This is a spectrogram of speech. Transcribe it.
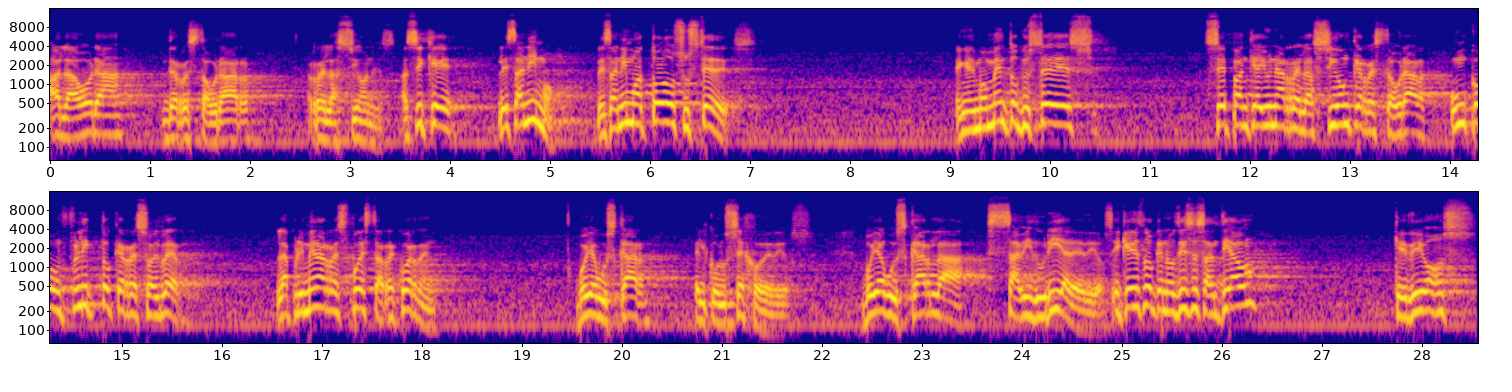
a la hora de restaurar relaciones. Así que les animo, les animo a todos ustedes. En el momento que ustedes sepan que hay una relación que restaurar, un conflicto que resolver, la primera respuesta, recuerden, voy a buscar el consejo de Dios voy a buscar la sabiduría de Dios. ¿Y qué es lo que nos dice Santiago? Que Dios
